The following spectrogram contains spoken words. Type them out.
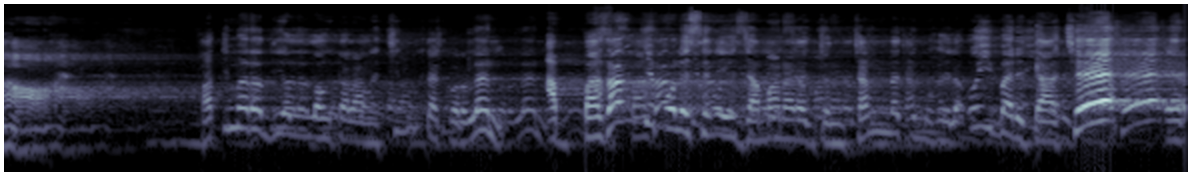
না। ফাতিমা রাদিয়াল্লাহু তাআলা চিন্তা করলেন, আব্বাজান যে বলেছেন, এই জামানার একজন জান্নাতি মহিলা ওই বাড়িতে আছে, এর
